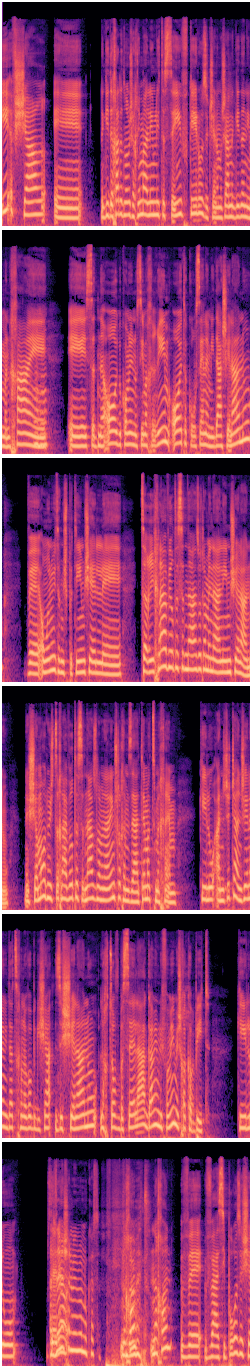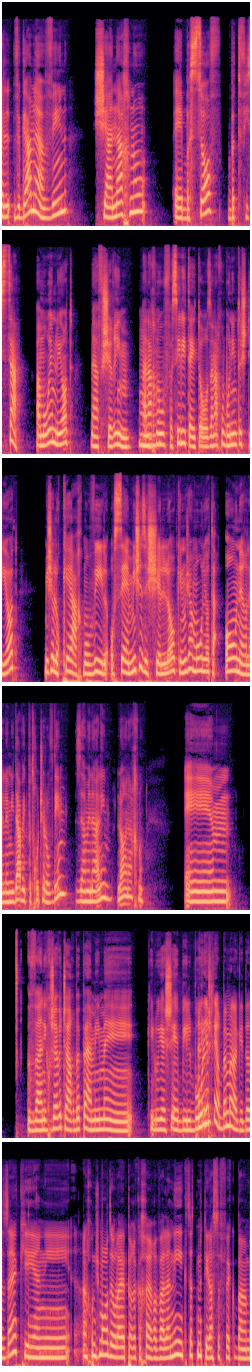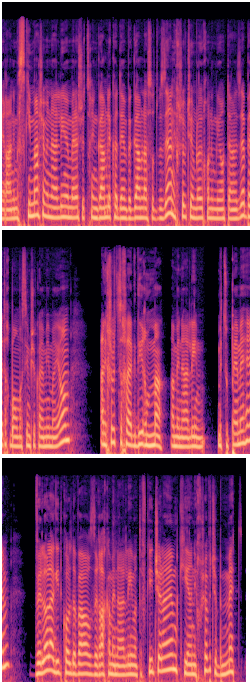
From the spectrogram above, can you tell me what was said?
אי אפשר, אה, נגיד, אחד הדברים שהכי מעלים לי את הסעיף, כאילו, זה כשלמשל, נגיד, אני מנחה... אה, mm-hmm. אה, סדנאות בכל מיני נושאים אחרים, או את הקורסי למידה שלנו, ואומרים לי את המשפטים של אה, צריך להעביר את הסדנה הזאת למנהלים שלנו. נשמות, מי שצריך להעביר את הסדנה הזאת למנהלים שלכם זה אתם עצמכם. כאילו, אני חושבת שאנשי למידה צריכים לבוא בגישה, זה שלנו לחצוב בסלע, גם אם לפעמים יש לך נכון. כפית. כאילו. על זה משלמים לנו כסף. נכון, באמת. נכון. ו- והסיפור הזה של, וגם להבין שאנחנו אה, בסוף, בתפיסה, אמורים להיות מאפשרים. Mm-hmm. אנחנו facilitators, אנחנו בונים תשתיות. מי שלוקח, מוביל, עושה, מי שזה שלו, כאילו מי שאמור להיות האונר ללמידה והתפתחות של עובדים, זה המנהלים, לא אנחנו. אמ, ואני חושבת שהרבה פעמים, אה, כאילו, יש אה, בלבול. אני, יש לי הרבה מה להגיד על זה, כי אני, אנחנו נשמור את זה אולי לפרק אחר, אבל אני קצת מטילה ספק באמירה. אני מסכימה שמנהלים הם אלה שצריכים גם לקדם וגם לעשות וזה, אני חושבת שהם לא יכולים להיות זה, בטח בעומסים שקיימים היום. אני חושבת שצריך להגדיר מה המנהלים מצופה מהם, ולא להגיד כל דבר זה רק המנהלים, התפקיד שלהם, כי אני חושבת שבאמת,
